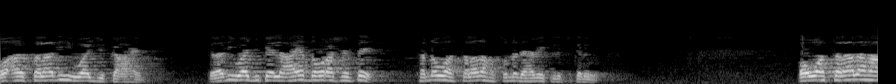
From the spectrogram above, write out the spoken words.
oo aan salaadihii waajibka ahayn. Salaadihii waajibka ila aayadda horaa sheegtee tanna waa salaadaha sunnada habeenka la tukada wey oo waa salaadaha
